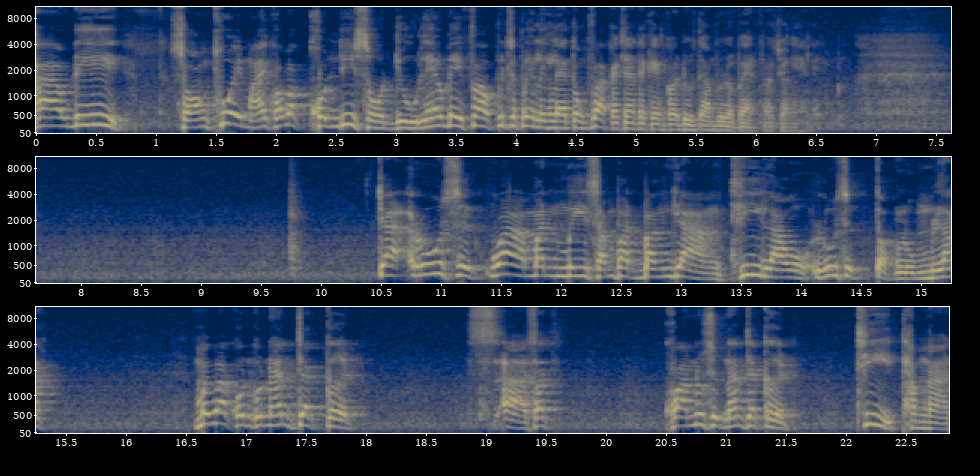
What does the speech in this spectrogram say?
ข่าวดีสองถ้วยหมายความว่าคนที่โสดอยู่แล้วได้เฝ้าพิจเพ่งแรงๆตรงฝ้ากระชานตะแกรงคอยดูตามดูแลแบนฝ้าจังไงเลยจะรู้สึกว่ามันมีสัมผัสบางอย่างที่เรารู้สึกตกหลุมรัก ไม่ว่าคนคนนั้นจะเกิดความรู้สึกนั้นจะเกิดที่ทำงาน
